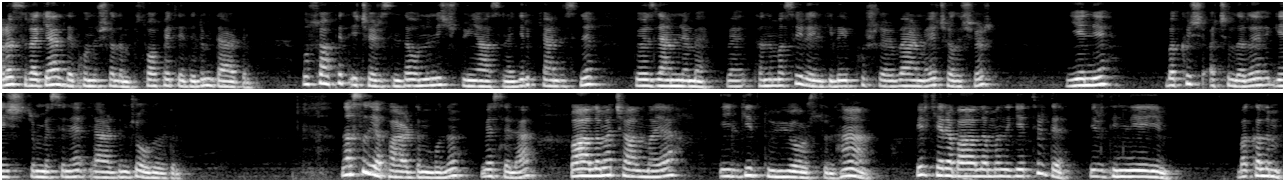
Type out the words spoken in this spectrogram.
ara sıra gel de konuşalım, sohbet edelim derdim. Bu sohbet içerisinde onun iç dünyasına girip kendisini gözlemleme ve tanımasıyla ilgili ipuçları vermeye çalışır. Yeni bakış açıları geliştirmesine yardımcı olurdum. Nasıl yapardım bunu? Mesela bağlama çalmaya ilgi duyuyorsun ha. Bir kere bağlamanı getir de bir dinleyeyim. Bakalım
